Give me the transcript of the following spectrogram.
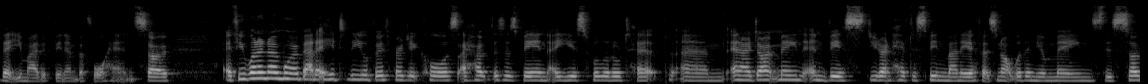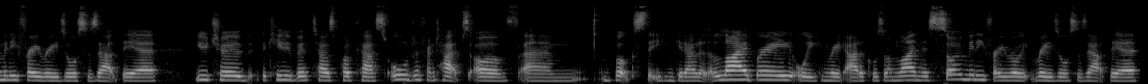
that you might have been in beforehand. So, if you want to know more about it, head to the Your Birth Project course. I hope this has been a useful little tip. Um, and I don't mean invest, you don't have to spend money if it's not within your means. There's so many free resources out there YouTube, the Kiwi Birth Tales podcast, all different types of um, books that you can get out at the library or you can read articles online. There's so many free resources out there.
